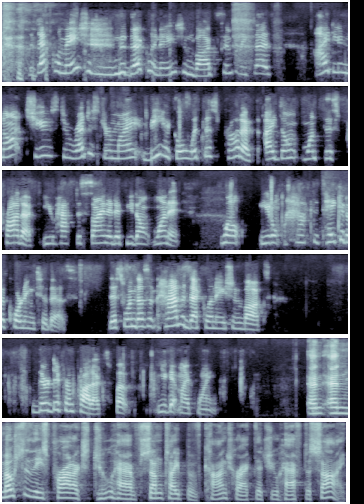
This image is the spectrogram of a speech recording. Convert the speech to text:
The declination, the declination box simply says, I do not choose to register my vehicle with this product. I don't want this product. You have to sign it if you don't want it. Well, you don't have to take it according to this. This one doesn't have a declination box they're different products, but you get my point. and and most of these products do have some type of contract that you have to sign.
